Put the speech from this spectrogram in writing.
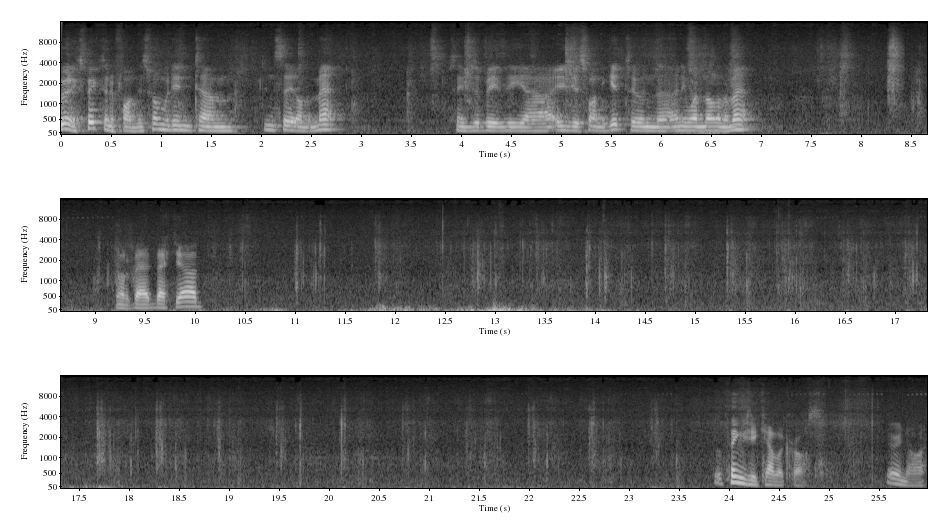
We weren't expecting to find this one. We didn't um, didn't see it on the map. Seems to be the uh, easiest one to get to and the only one not on the map. Not a bad backyard. The things you come across. Very nice.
